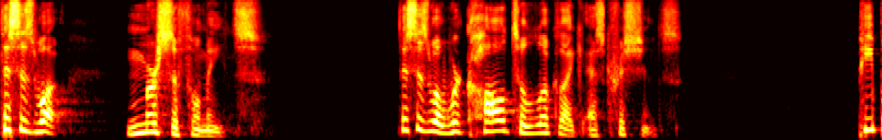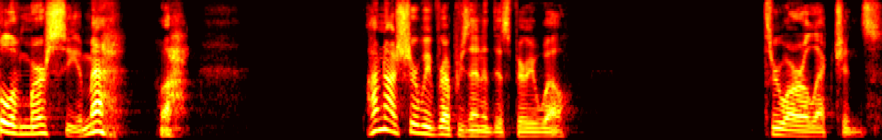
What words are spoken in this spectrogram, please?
This is what merciful means. This is what we're called to look like as Christians. People of mercy. Ah. I'm not sure we've represented this very well through our elections.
